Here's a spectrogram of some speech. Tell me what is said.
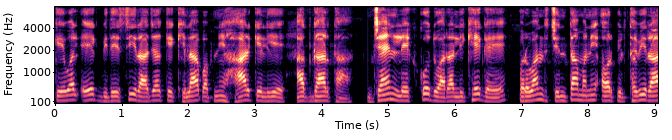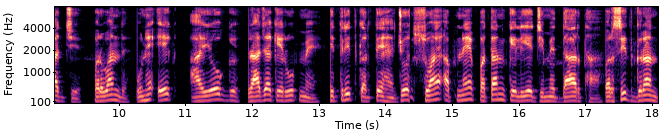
केवल एक विदेशी राजा के खिलाफ अपनी हार के लिए यादगार था। जैन लेखकों द्वारा लिखे गए प्रबंध चिंतामणि और पृथ्वी राज्य प्रबंध उन्हें एक आयोग राजा के रूप में चित्रित करते हैं, जो स्वयं अपने पतन के लिए जिम्मेदार था। प्रसिद्ध ग्रंथ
